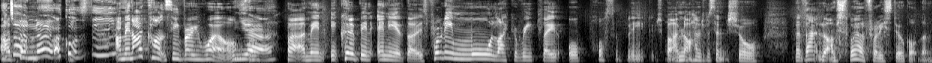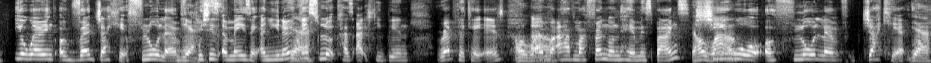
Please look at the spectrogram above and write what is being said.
I I've don't know. I can't see. I mean, I can't see very well. Yeah. But I mean, it could have been any of those. Probably more like a replay or possibly but I'm not 100% sure. But that look, I swear I've probably still got them. You're wearing a red jacket, floor length, Yes. which is amazing. And you know, Yeah. this look has actually been replicated. Oh, wow. Um, I have my friend on here, Miss Banks. Oh, she wow. wore a floor length jacket. Yeah.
